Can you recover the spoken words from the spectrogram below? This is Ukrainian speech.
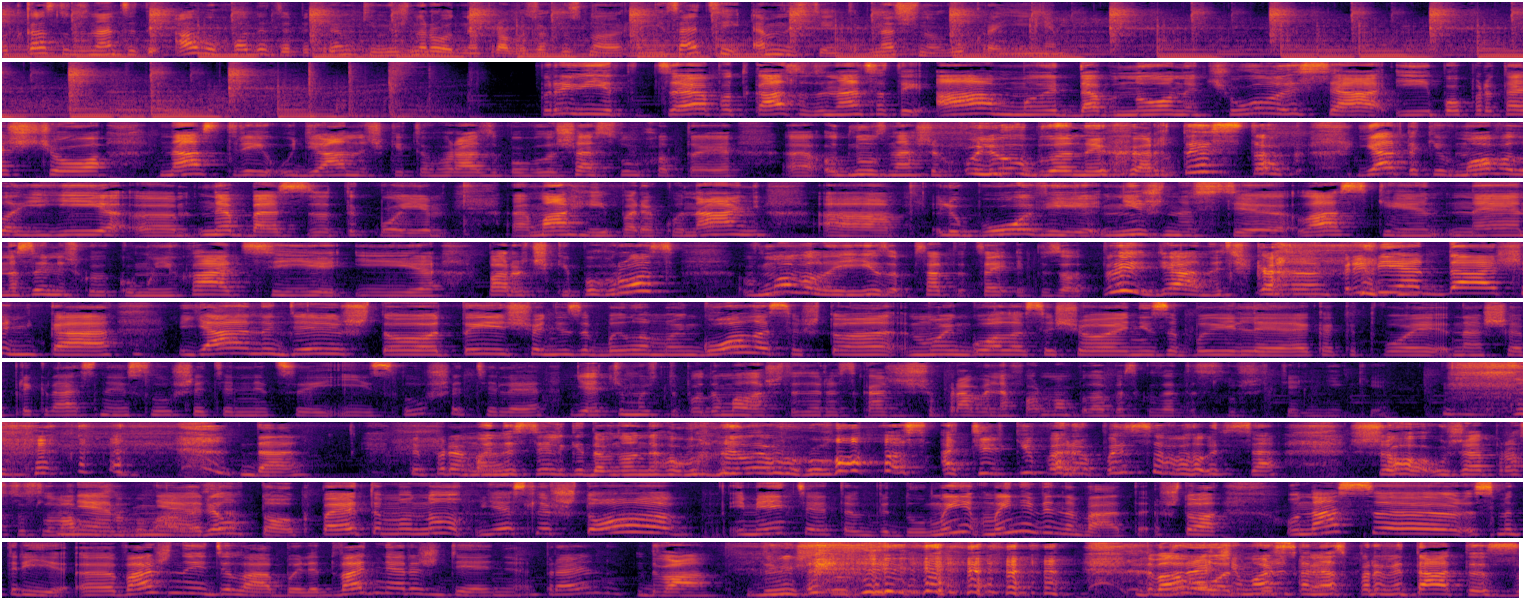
Подкаст 11А виходить за підтримки міжнародної правозахисної організації Amnesty International в Україні. Привіт, це подкаст 11 А. Ми давно не чулися, і попри те, що настрій у Діаночки цього разу був лише слухати е, одну з наших улюблених артисток, я таки вмовила її е, не без такої е, магії переконань, любові, ніжності, ласки, ненасильницької комунікації і парочки погроз. Вмовила її записати цей епізод. Привіт, Діаночка! Привіт, Дашенька! Я надеюсь, що ты еще не забыла мой голос, и что мой голос еще не забыли, как и твой, наши прекрасные слушательницы и слушатели. Я чомусь ти подумала, що ти зараз скажеш, що правильна форма була би сказати слушательники. Да. Ти права. Ми настільки давно не говорили в голос, а тільки переписувалися, що вже просто слова не, позабувалися. Не, real talk. Поэтому, ну, если что, имейте это в виду. Мы, мы не виноваты, что у нас, э, смотри, э, важные дела были. Два дня рождения, правильно? Два. Дві штуки. Два До речі, можете нас привітати з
